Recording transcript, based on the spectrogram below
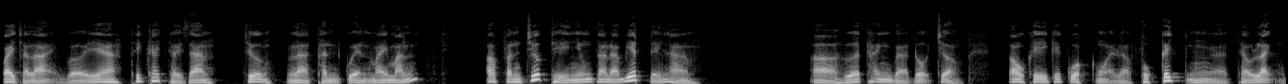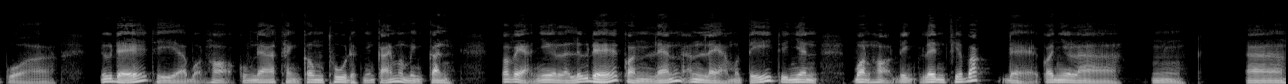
quay trở lại với à, thích khách thời gian, chương là thần quyền may mắn. Ở phần trước thì chúng ta đã biết đấy là ở Hứa Thanh và đội trưởng sau khi cái cuộc gọi là phục kích ừ, theo lệnh của nữ đế thì à, bọn họ cũng đã thành công thu được những cái mà mình cần. Có vẻ như là nữ đế còn lén ăn lẻ một tí, tuy nhiên bọn họ định lên phía bắc để coi như là um, à,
